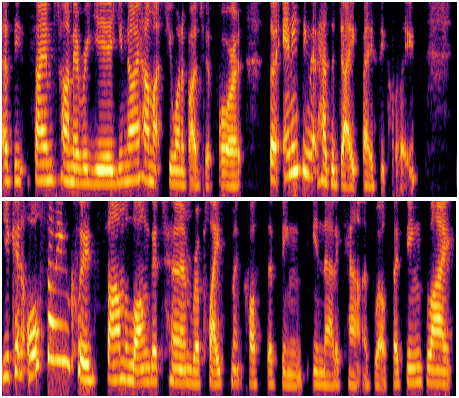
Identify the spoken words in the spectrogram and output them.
at the same time every year. You know how much you want to budget for it. So anything that has a date, basically. You can also include some longer term replacement costs of things in that account as well. So things like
